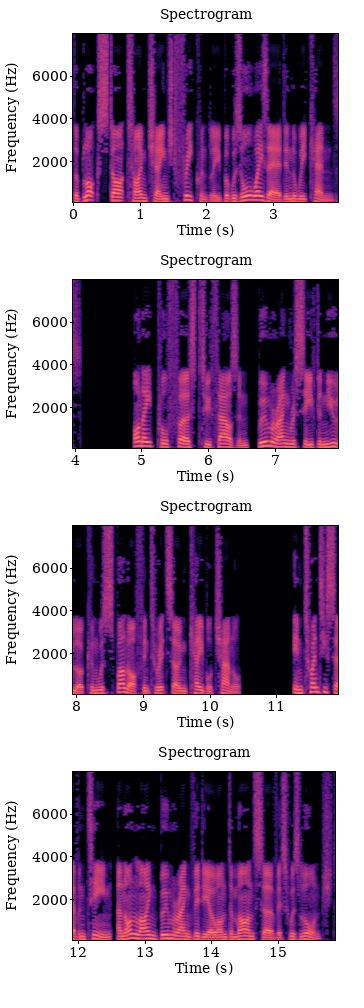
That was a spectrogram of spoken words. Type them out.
The block's start time changed frequently but was always aired in the weekends. On April 1, 2000, Boomerang received a new look and was spun off into its own cable channel. In 2017, an online Boomerang video-on-demand service was launched.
